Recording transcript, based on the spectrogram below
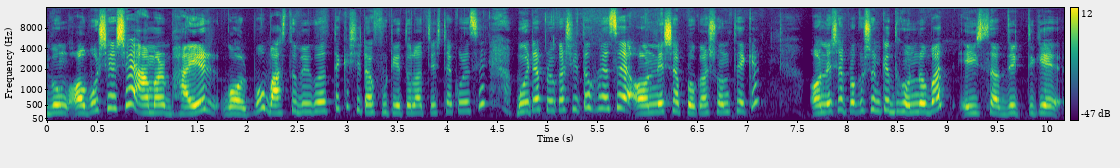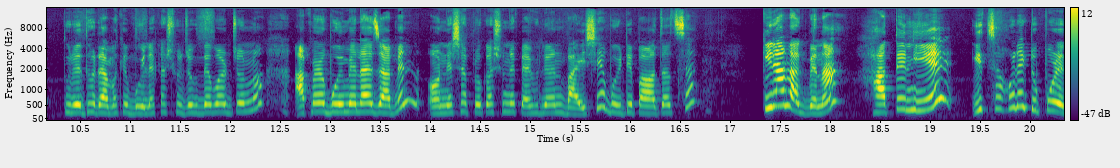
এবং অবশেষে আমার ভাইয়ের গল্প বাস্তবিকতা থেকে সেটা ফুটিয়ে তোলার চেষ্টা করেছি। বইটা প্রকাশিত হয়েছে অন্বেষা প্রকাশন থেকে। অন্বেষা প্রকাশনকে ধন্যবাদ এই সাবজেক্টটিকে তুলে ধরে আমাকে বই লেখার সুযোগ দেওয়ার জন্য। আপনারা বইমেলায় যাবেন, অন্বেষা প্রকাশনের প্যাভিলিয়ন বাইশে বইটি পাওয়া যাচ্ছে। কিনা লাগবে না, হাতে নিয়ে ইচ্ছা হলে একটু পড়ে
